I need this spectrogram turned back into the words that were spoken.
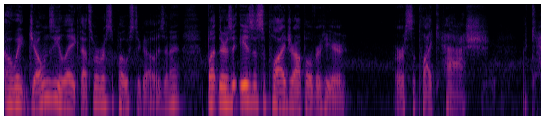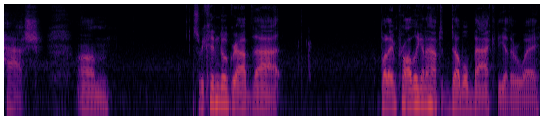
Oh wait, Jonesy Lake. That's where we're supposed to go, isn't it? But there's is a supply drop over here, or a supply cache, a cache. Um, so we couldn't go grab that. But I'm probably gonna have to double back the other way.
